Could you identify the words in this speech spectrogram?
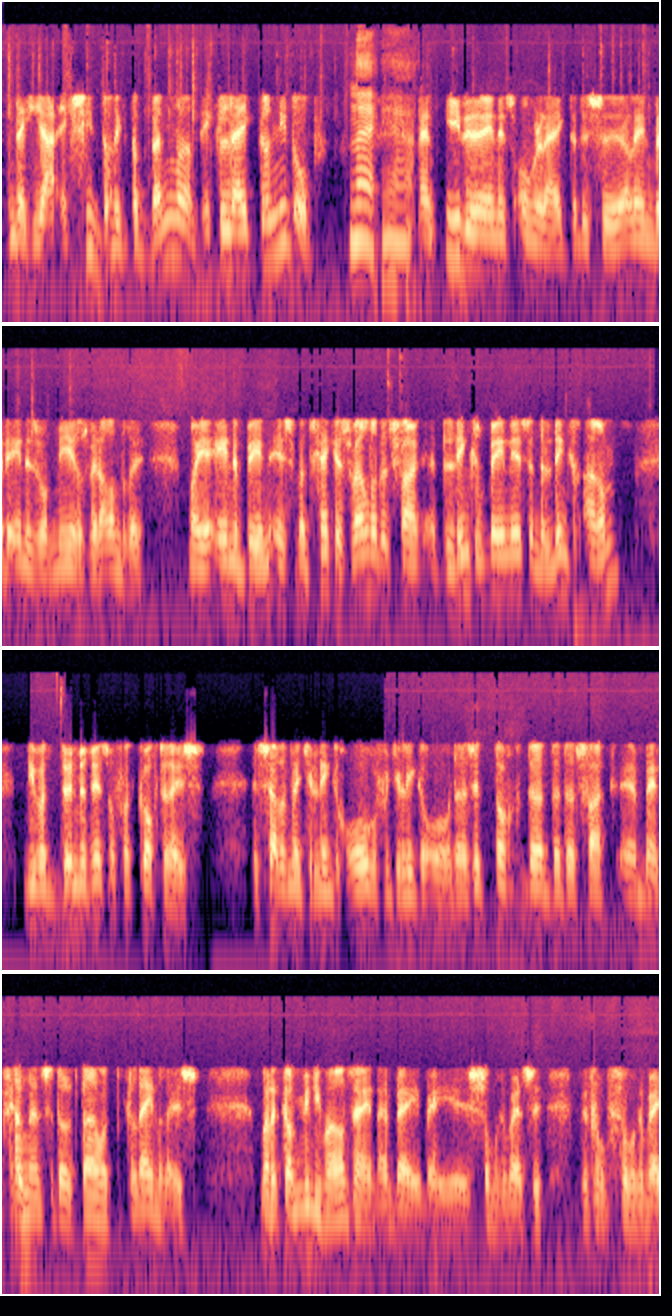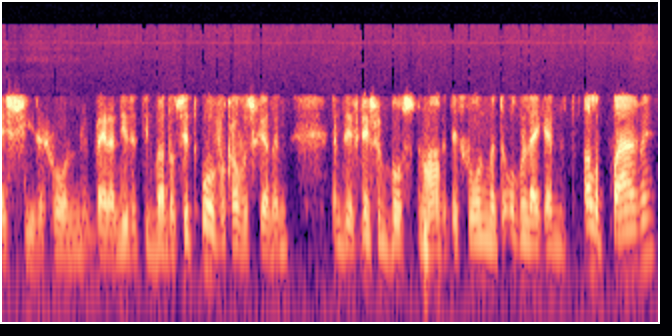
Dan denk je, ja, ik zie dat ik dat ben, maar ik lijk er niet op. Nee, ja. En iedereen is ongelijk. Dat is uh, alleen bij de ene is wat meer dan bij de andere. Maar je ene been is, wat gek is wel, dat het vaak het linkerbeen is en de linkerarm... die wat dunner is of wat korter is. Hetzelfde met je linkeroog of met je linkeroor. Daar zit toch, dat, dat is vaak bij veel mensen dat het daar wat kleiner is... Maar dat kan minimaal zijn. En bij, bij sommige mensen, bijvoorbeeld sommige meisjes zie je er gewoon bijna niet dat die maar er zit overal verschillen. En het heeft niks met borst te maken. Het heeft gewoon met de ongelijkheid met alle paren.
